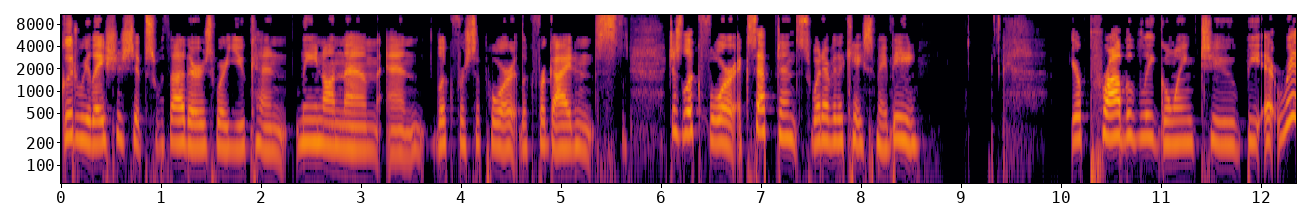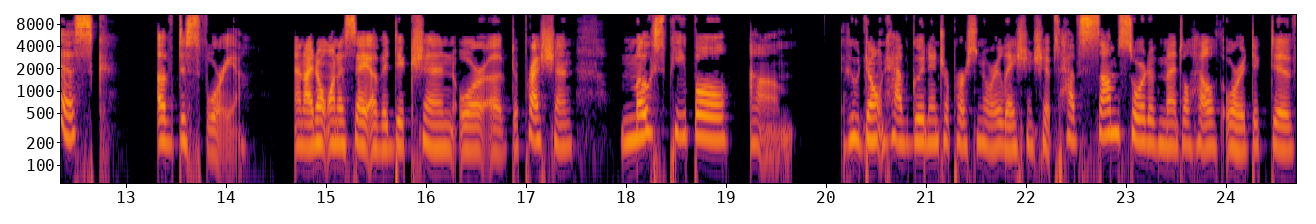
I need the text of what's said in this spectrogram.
good relationships with others where you can lean on them and look for support, look for guidance, just look for acceptance, whatever the case may be, you're probably going to be at risk of dysphoria. And I don't want to say of addiction or of depression. Most people um, who don't have good interpersonal relationships have some sort of mental health or addictive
